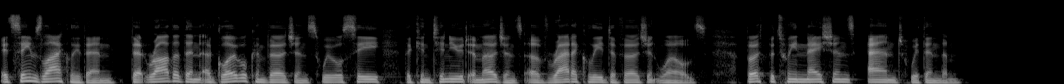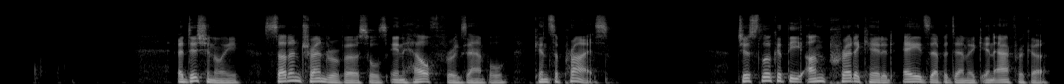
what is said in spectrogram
It seems likely, then, that rather than a global convergence, we will see the continued emergence of radically divergent worlds, both between nations and within them. Additionally, sudden trend reversals in health, for example, can surprise. Just look at the unpredicated AIDS epidemic in Africa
